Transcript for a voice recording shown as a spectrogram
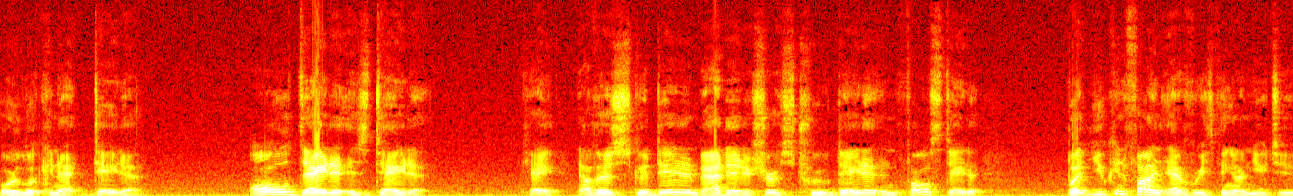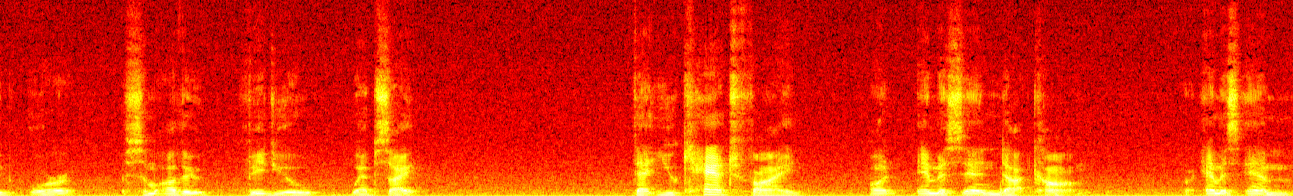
or looking at data, all data is data. Okay? Now there's good data and bad data, sure, it's true data and false data, but you can find everything on YouTube or some other video website that you can't find on MSN.com or MSM.com,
